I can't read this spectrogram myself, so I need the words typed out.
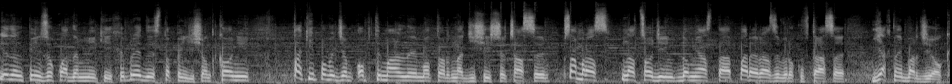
1.5 z układem miękkiej hybrydy, 150 koni. Taki powiedziałbym optymalny motor na dzisiejsze czasy. Sam raz na co dzień do miasta, parę razy w roku w trasę, jak najbardziej ok.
